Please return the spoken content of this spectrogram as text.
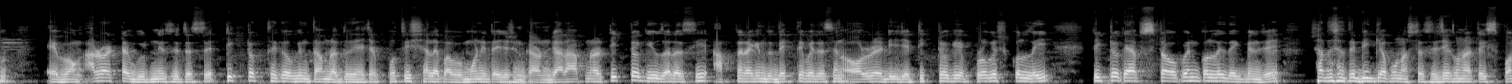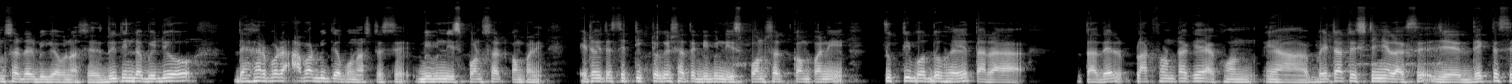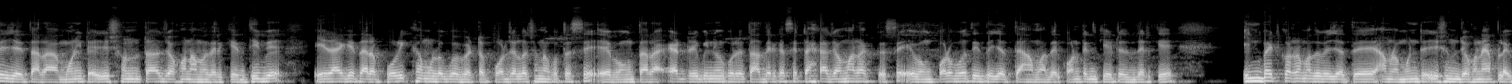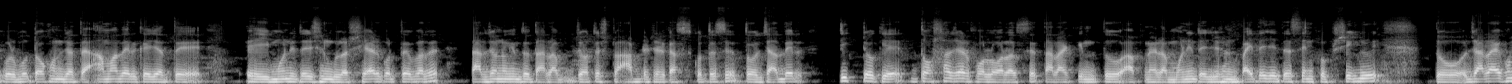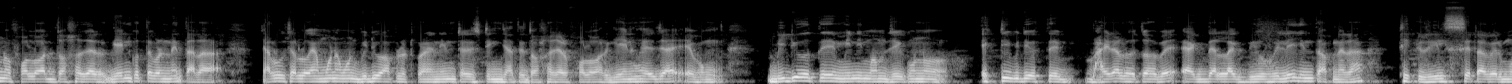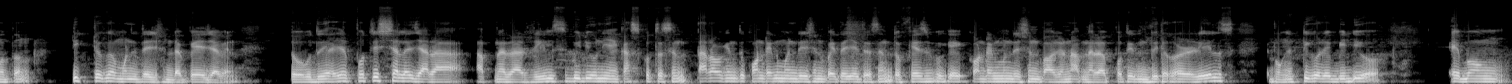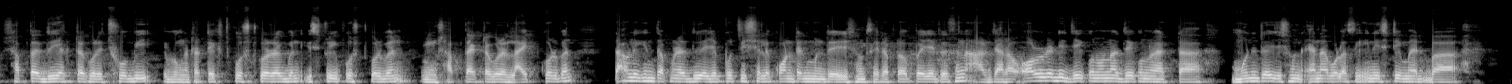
এবং আরও একটা গুড নিউজ হইতেছে টিকটক থেকেও কিন্তু আমরা দুই হাজার পঁচিশ সালে পাবো মনিটাইজেশন কারণ যারা আপনারা টিকটক ইউজার আছি, আপনারা কিন্তু দেখতে পেতেছেন অলরেডি যে টিকটকে প্রবেশ করলেই টিকটক অ্যাপসটা ওপেন করলেই দেখবেন যে সাথে সাথে বিজ্ঞাপন আসতেছে যে কোনো একটা স্পন্সার্ডের বিজ্ঞাপন আসতেছে। দুই তিনটা ভিডিও দেখার পরে আবার বিজ্ঞাপন আসতেছে বিভিন্ন স্পন্সার্ড কোম্পানি এটা হইতেছে টিকটকের সাথে বিভিন্ন স্পন্সার্ড কোম্পানি চুক্তিবদ্ধ হয়ে তারা তাদের প্ল্যাটফর্মটাকে এখন বেটা টেস্টিংয়ে রাখছে যে দেখতেছে যে তারা মনিটাইজেশনটা যখন আমাদেরকে দিবে, এর আগে তারা পরীক্ষামূলকভাবে একটা পর্যালোচনা করতেছে এবং তারা অ্যাড রেভিনিউ করে তাদের কাছে টাকা জমা রাখতেছে এবং পরবর্তীতে যাতে আমাদের কন্টেন্ট ক্রিয়েটারদেরকে ইনভাইট করার মাধ্যমে যাতে আমরা মনিটাইজেশন যখন অ্যাপ্লাই করব, তখন যাতে আমাদেরকে যাতে এই মনিটাইজেশনগুলো শেয়ার করতে পারে, তার জন্য কিন্তু তারা যথেষ্ট আপডেটের কাজ করতেছে। তো যাদের টিকটকে দশ হাজার ফলোয়ার আছে, তারা কিন্তু আপনারা মনিটাইজেশন পাইতে যেতেছেন খুব শীঘ্রই। তো যারা এখনও ফলোয়ার দশ হাজার গেইন করতে পারেন নাই, তারা চালু চালু এমন এমন ভিডিও আপলোড করেন ইন্টারেস্টিং যাতে দশ হাজার ফলোয়ার গেইন হয়ে যায় এবং ভিডিওতে মিনিমাম যে কোনো একটি ভিডিওতে ভাইরাল হতে হবে, এক দেড় লাখ ভিউ হইলেই কিন্তু আপনারা ঠিক রিলস সেট মতন টিকটকে মনিটাইজেশনটা পেয়ে যাবেন। তো দুই হাজার পঁচিশ সালে যারা আপনারা রিলস ভিডিও নিয়ে কাজ করতেছেন, তারাও কিন্তু কন্টেন্ট মনিটাইজেশন পাইতে যেতেছেন তো ফেসবুকে কন্টেন্ট মনিটাইজেশন পাওয়ার জন্য আপনারা প্রতিদিন দুইটা করে রিলস এবং একটি করে ভিডিও এবং সপ্তাহে দুই একটা করে ছবি এবং একটা টেক্সট পোস্ট করে রাখবেন স্টোরি পোস্ট করবেন এবং সপ্তাহে একটা করে লাইভ করবেন। তাহলে কিন্তু আপনারা দুই হাজার পঁচিশ সালে কন্টেন্ট মনিটাইজেশন সেট আপটাও পেয়ে যেতেছেন আর যারা অলরেডি যে কোনো না যে কোনো একটা মনিটাইজেশন এনাবল আছে ইনস্টিমেট বা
